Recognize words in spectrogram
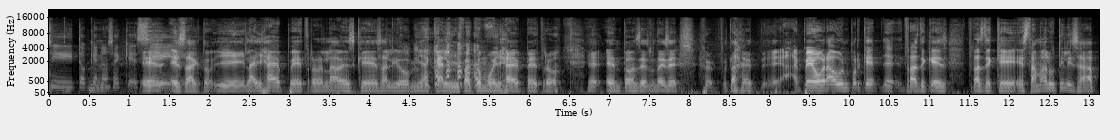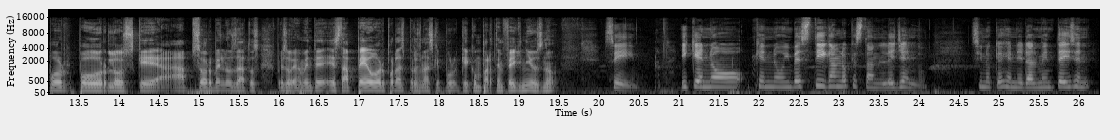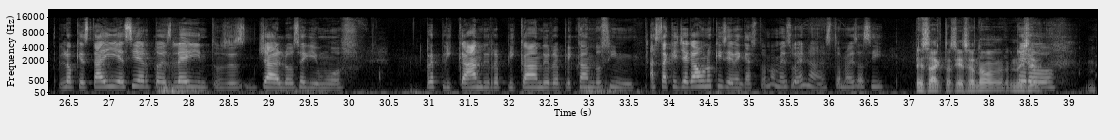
que no sé qué, sí. Eh, exacto, y la hija de Petro, la vez que salió Mia Khalifa como hija de Petro, eh, entonces uno dice, puta, eh, peor aún porque eh, tras de que tras de que está mal utilizada por, por los que absorben los datos, pues obviamente está peor por las personas que, por- que comparten fake news, ¿no? Sí, y que no, que no investigan lo que están leyendo, sino que generalmente dicen lo que está ahí es cierto, es ley, entonces ya lo seguimos replicando y replicando y replicando sin hasta que llega uno que dice, venga, esto no me suena, esto no es así. Exacto, sí, eso no, Pero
